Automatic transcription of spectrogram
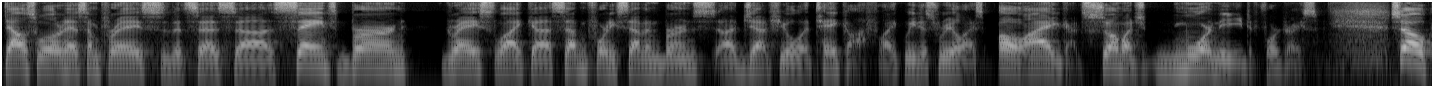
Dallas Willard has some phrase that says, uh, saints burn grace like uh, 747 burns uh, jet fuel at takeoff. Like we just realize, oh, I got so much more need for grace. So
